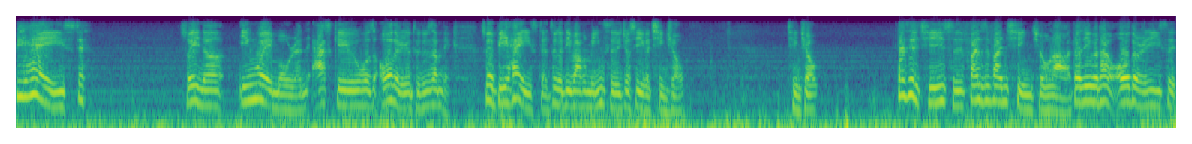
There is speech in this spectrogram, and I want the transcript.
Be haste. 所以呢，因为某人 ask you 或者 order you to do something，所以 be haste 这个地方名词就是一个请求，请求。但是其实翻是翻请求啦，但是因为它有 order 的意思，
